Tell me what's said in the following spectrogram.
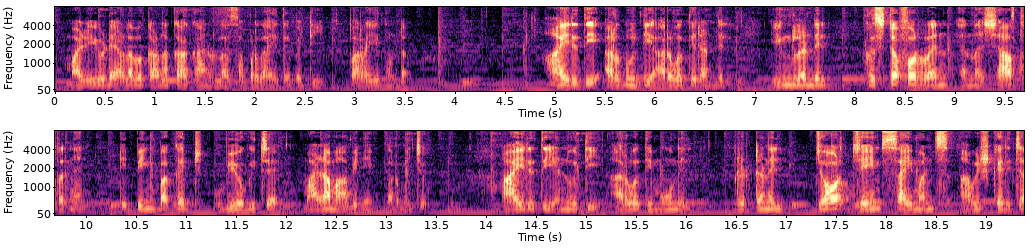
മഴയുടെ അളവ് കണക്കാക്കാനുള്ള സമ്പ്രദായത്തെപ്പറ്റി പറയുന്നുണ്ട്. ആയിരത്തി അറുന്നൂറ്റി അറുപത്തിരണ്ടിൽ ഇംഗ്ലണ്ടിൽ ക്രിസ്റ്റഫർ റെൻ എന്ന ശാസ്ത്രജ്ഞൻ ഡിപ്പിംഗ് ബക്കറ്റ് ഉപയോഗിച്ച് മഴമാപിനി നിർമ്മിച്ചു. ആയിരത്തി എണ്ണൂറ്റി അറുപത്തി മൂന്നിൽ ബ്രിട്ടണിൽ ജോർജ് ജെയിംസ് സൈമൺസ് ആവിഷ്കരിച്ച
